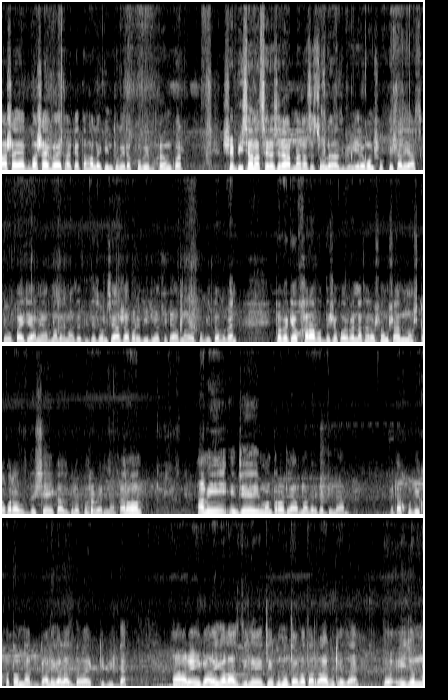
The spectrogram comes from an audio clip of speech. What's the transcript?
বাসায় এক বাসায় হয়ে থাকে, তাহলে কিন্তু এটা খুবই ভয়ঙ্কর। সে বিছানা ছেড়ে ছেড়ে আপনার কাছে চলে আসবে। এরকম শক্তিশালী আজকে উপায়টি আমি আপনাদের মাঝে দিতে চলছি। আশা করি ভিডিও থেকে আপনারা উপকৃত হবেন। তবে কেউ খারাপ উদ্দেশ্যে করবেন না কারণ সংসার নষ্ট করার উদ্দেশ্যে এই কাজগুলো করবেন না। কারণ আমি যেই মন্ত্রটি আপনাদেরকে দিলাম, এটা খুবই খতরনাক, গালিগালাজ দেওয়া একটি বিদ্যা। আর এই গালিগালাজ দিলে যে কোনো দেবতার রাগ উঠে যায়। তো এই জন্য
